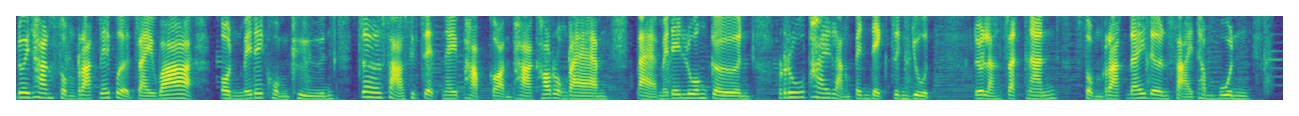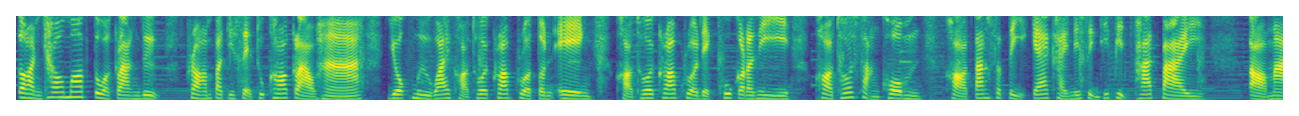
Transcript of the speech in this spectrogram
โดยทางสมรักได้เปิดใจว่าตนไม่ได้ข่มขืน เจอสาว 17 ในผับก่อนพาเข้าโรงแรม แต่ไม่ได้ล่วงเกิน รู้ภายหลังเป็นเด็กจึงหยุด โดยหลังจากนั้นสมรักได้เดินสายทำบุญ ก่อนเข้ามอบตัวกลางดึก พร้อมปฏิเสธทุกข้อกล่าวหา ยกมือไหว้ขอโทษครอบครัวตนเอง ขอโทษครอบครัวเด็กคู่กรณี ขอโทษสังคม ขอตั้งสติแก้ไขในสิ่งที่ผิดพลาดไป ต่อมา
